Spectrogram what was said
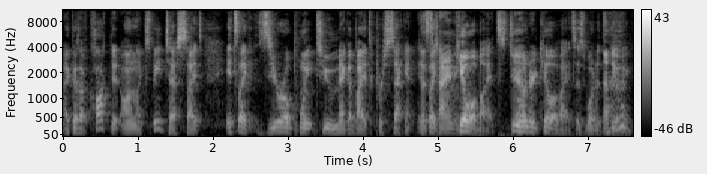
because i've clocked it on like speed test sites it's like 0.2 megabytes per second. It's That's like tiny. kilobytes. 200 kilobytes is what it's doing.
